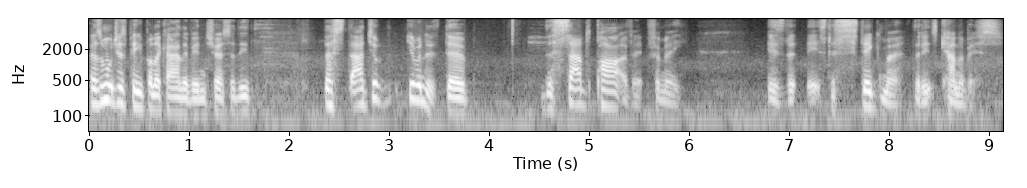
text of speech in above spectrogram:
as much as people are kind of interested, the the given it the the sad part of it for me is that it's the stigma that it's cannabis.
